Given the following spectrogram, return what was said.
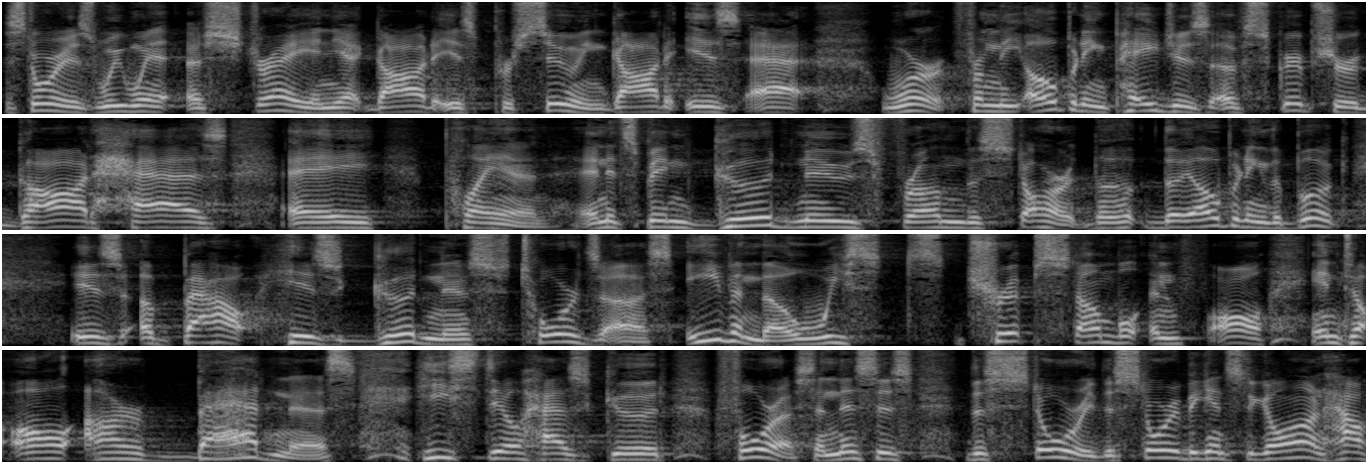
The story is we went astray, and yet God is pursuing. God is at work. From the opening pages of Scripture, God has a plan, and it's been good news from the start. The, the opening of the book is about his goodness towards us, even though we trip, stumble, and fall into all our badness, he still has good for us. And this is the story. The story begins to go on how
